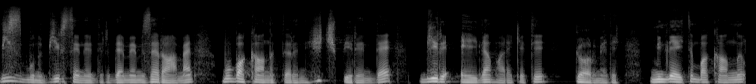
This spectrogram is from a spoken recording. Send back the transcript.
biz bunu bir senedir dememize rağmen bu bakanlıkların hiçbirinde bir eylem hareketi görmedik. Milli Eğitim Bakanlığı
